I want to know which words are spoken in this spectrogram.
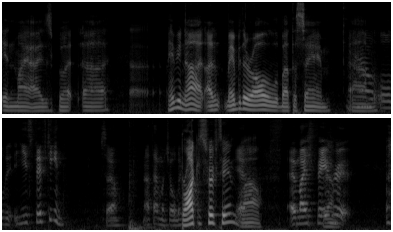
in my eyes but uh maybe not i don't maybe they're all about the same How um old? He's 15, so not that much older. brock is 15 Yeah. wow And my favorite, but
